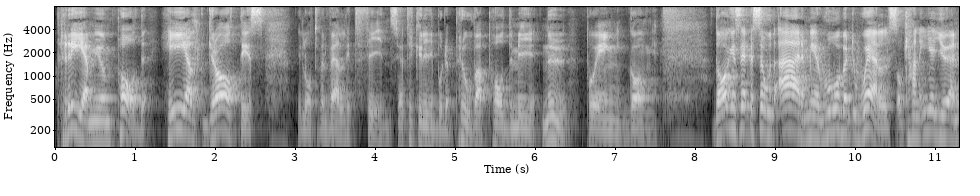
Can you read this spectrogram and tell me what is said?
premiumpodd helt gratis. Det låter väl väldigt fint, så jag tycker ni borde prova PodMe nu på en gång. Dagens episod är med Robert Wells och han är ju en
